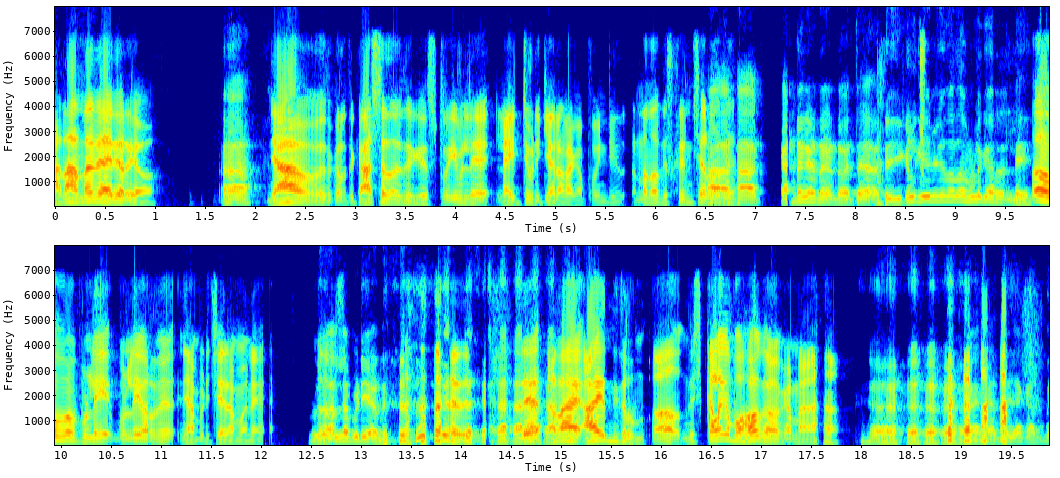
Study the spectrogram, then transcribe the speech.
അണ്ണന്റെ കാര്യം അറിയോ? ഞാൻ കുറച്ച് കാശ് സ്ട്രീമിൽ ലൈറ്റ് പിടിക്കാനാണ് അങ്ങ് പോയിന്റ് ചെയ്ത്. അണ്ണ നോക്കി സ്ക്രീൻ ഷെയർ കണ്ടു കണ്ടു കണ്ട്. മറ്റേ ഈഗിൾ ഗെയിമിംഗ് എന്ന് പറഞ്ഞ പുള്ളിക്കാരല്ലേ പുള്ളി പുള്ളി പറഞ്ഞ് ഞാൻ പിടിച്ചുതരാൻ മോനെ. നല്ല പിടിയാണ്. നിഷ്കളങ്ക മുഖമൊക്കെ നോക്കണ്ണ കണ്ട് ഞാൻ കണ്ട്.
